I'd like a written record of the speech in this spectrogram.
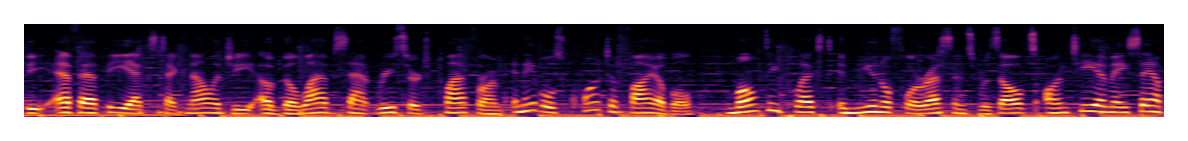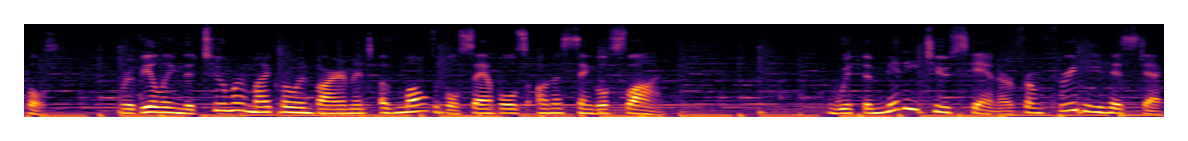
The FFEX technology of the LabSat research platform enables quantifiable, multiplexed immunofluorescence results on TMA samples, revealing the tumor microenvironment of multiple samples on a single slide. With the MIDI 2 scanner from 3D Histech,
